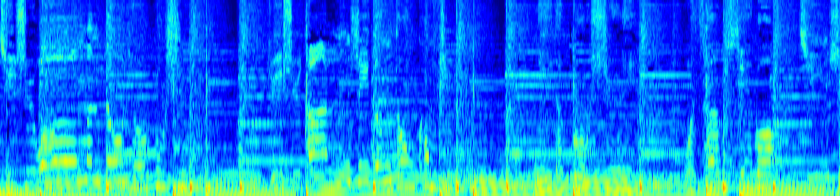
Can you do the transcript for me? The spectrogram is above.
其实我们都有。故事，只是看谁更懂控制。我曾写过情诗。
